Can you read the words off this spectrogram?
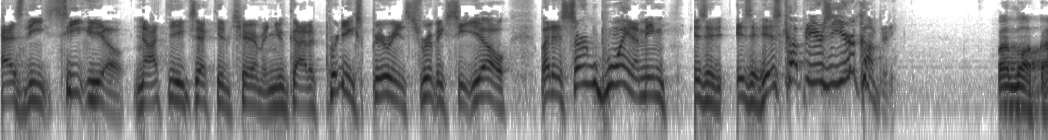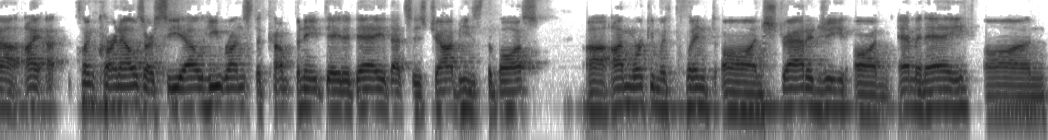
as the CEO, not the executive chairman. You've got a pretty experienced, terrific CEO. But at a certain point, I mean, is it is it his company or is it your company? Well, look, uh, I, uh, Clint Carnell's our CEO. He runs the company day to day. That's his job. He's the boss. Uh, I'm working with Clint on strategy, on M and A, on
